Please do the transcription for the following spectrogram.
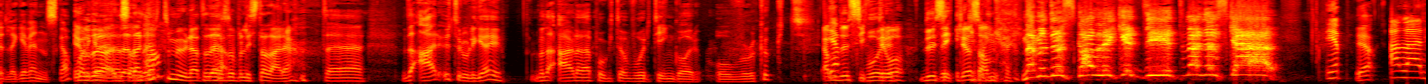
ødelegge vennskap. Jo, det, det, det er godt mulig at det står på lista der, ja. Det, det er utrolig gøy. Men det er det der punktet hvor ting går overcooked. ja men Yep. du sitter Hvor jo, du sitter jo sånn. Nei, men du skal ikke dit, menneske! Jepp. Ja. Eller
